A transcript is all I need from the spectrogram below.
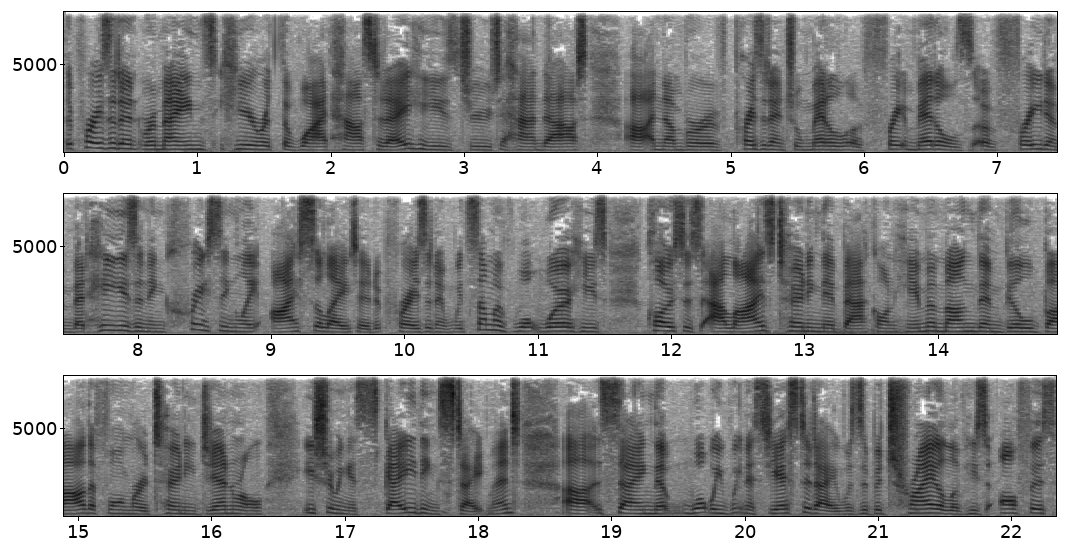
The president remains here at the White House today. He is due to hand out uh, a number of presidential medal of free- medals of freedom, but he is an increasingly isolated president with some of what were his closest allies turning their back on him, among them Bill Barr, the former Attorney General, issuing a scathing statement uh, saying that what we witnessed yesterday was a betrayal of his office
